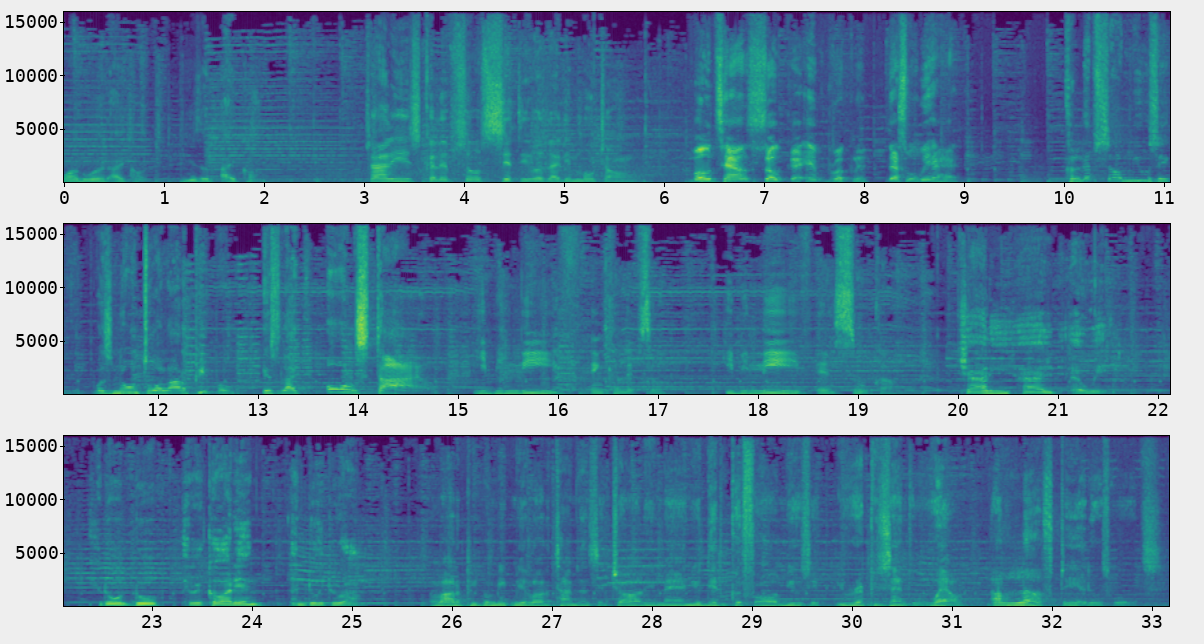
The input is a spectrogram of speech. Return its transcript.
One word, icon. He's an icon. Charlie's Calypso City was like the Motown. Motown, soca in Brooklyn. That's what we had. Calypso music was known to a lot of people. It's like old style. He believed in Calypso. He believed in soca. Charlie had a way. You don't do the recording and do it wrong. A lot of people meet me a lot of times and say, Charlie, man, you did good for all music. You represent well. I love to hear those words.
